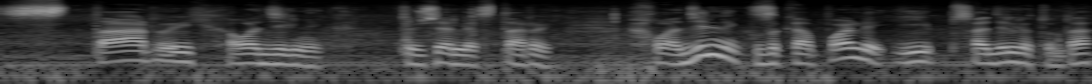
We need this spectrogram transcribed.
старый холодильник. То есть взяли старый холодильник, закопали и посадили туда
